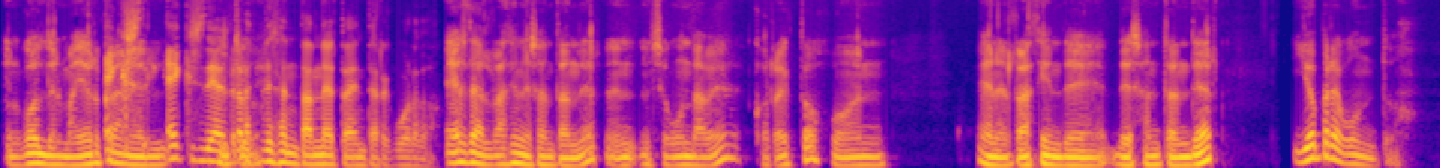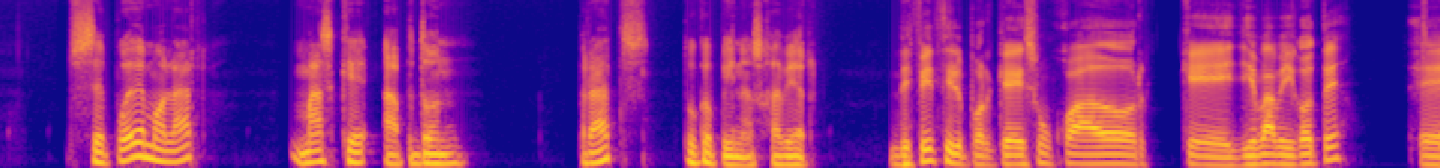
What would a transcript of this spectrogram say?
el gol del Mallorca Ex, en el. ex del el- Racing de Santander, también te recuerdo. Es del Racing de Santander, en, en segunda vez, correcto. Jugó en, en el Racing de, de Santander. Yo pregunto, ¿se puede molar más que Abdon Prats? ¿Tú qué opinas, Javier? Difícil porque es un jugador que lleva bigote, eh,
